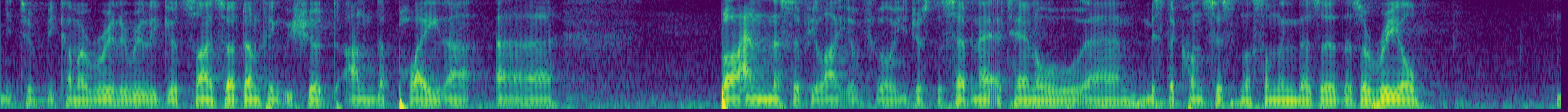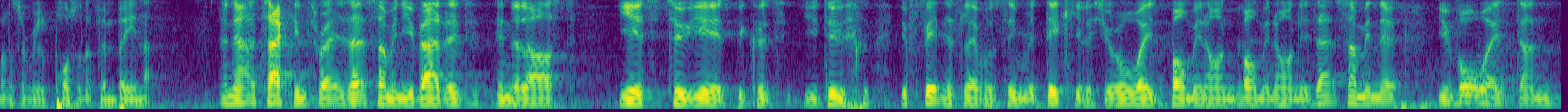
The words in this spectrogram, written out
You to become a really really good side. So I don't think we should underplay that. Uh, blandness, if you like, of oh, you're just a seven out of ten or um, Mr. Consistent or something. There's a there's a real well, there's a real positive in being that. And that attacking threat is that something you've added in the last year to two years because you do your fitness levels seem ridiculous. You're always bombing on, bombing on. Is that something that you've always done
